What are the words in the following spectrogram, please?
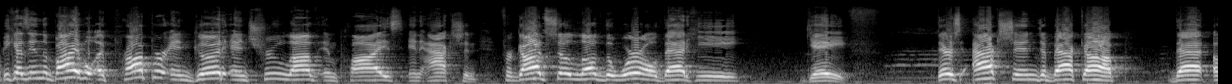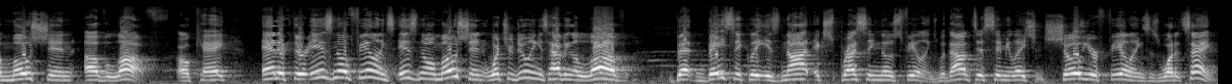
Because in the Bible, a proper and good and true love implies an action. For God so loved the world that he gave. There's action to back up that emotion of love, okay? And if there is no feelings, is no emotion, what you're doing is having a love that basically is not expressing those feelings without dissimulation. Show your feelings is what it's saying.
